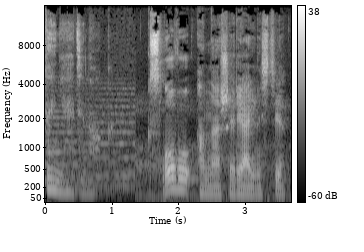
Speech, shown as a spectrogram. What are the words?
Ты не одинок. К слову о нашей реальности –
